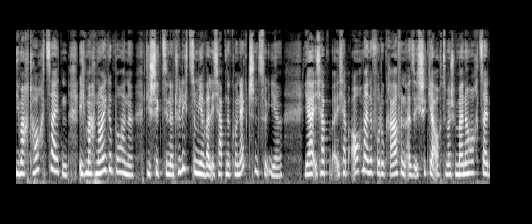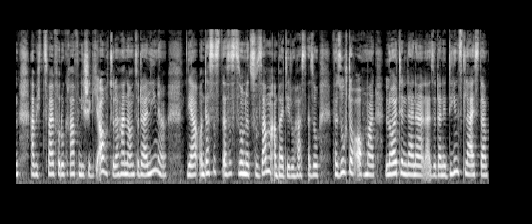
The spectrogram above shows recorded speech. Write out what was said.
die macht Hochzeiten. Ich mache Neugeborene. Die schickt sie natürlich zu mir, weil ich habe eine Connection zu ihr. Ja, ich habe ich hab auch meine Fotografin, also ich schicke ja auch zum Beispiel meine Hochzeiten, habe ich zwei Fotografen, die schicke ich auch zu der Hanna und zu der Alina. Ja, und das ist, das ist so eine Zusammenarbeit, die du hast. Also versuch doch auch mal Leute in deiner, also deine Dienstleister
